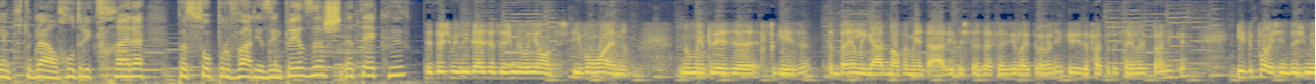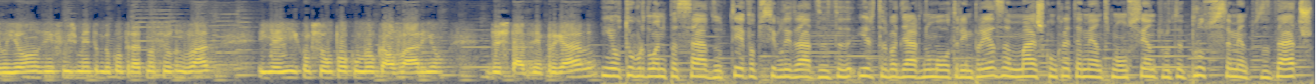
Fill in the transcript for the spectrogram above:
Em Portugal, Rodrigo Ferreira passou por várias empresas até que... De 2010 a 2011 estive um ano numa empresa portuguesa, também ligado novamente à área das transações eletrónicas e da faturação eletrónica. E depois, em 2011, infelizmente o meu contrato não foi renovado e aí começou um pouco o meu calvário de estar desempregado. Em outubro do ano passado teve a possibilidade de ir trabalhar numa outra empresa, mais concretamente num centro de processamento de dados.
